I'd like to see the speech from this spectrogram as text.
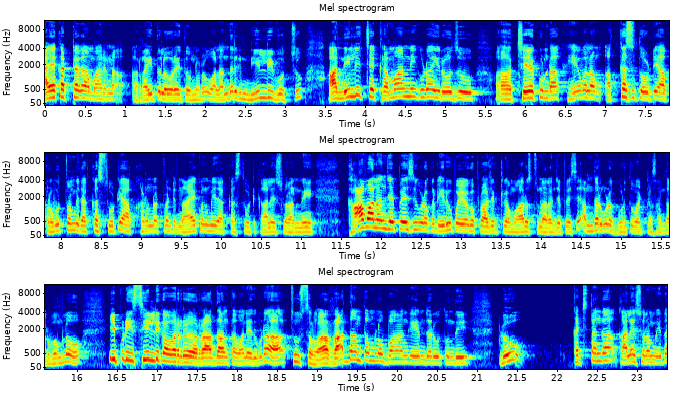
ఆయకట్టగా మారిన రైతులు ఎవరైతే ఉన్నారో వాళ్ళందరికీ నీళ్ళు ఇవ్వచ్చు. ఆ నీళ్ళు ఇచ్చే క్రమాన్ని కూడా ఈరోజు చేయకుండా కేవలం అక్కసుతోటి ఆ ప్రభుత్వం మీద అక్కసుతోటి అక్కడ ఉన్నటువంటి నాయకుని మీద అక్కసుతోటి కాళేశ్వరాన్ని కావాలని చెప్పేసి కూడా ఒక నిరుపయోగ ప్రాజెక్టుగా మారుస్తున్నారని చెప్పేసి అందరూ కూడా గుర్తుపట్టిన సందర్భంలో ఇప్పుడు ఈ సీల్డ్ కవర్ రాద్ధాంతం అనేది కూడా చూస్తారు ఆ రాద్ధాంతంలో భాగంగా ఏం జరుగుతుంది? ఇప్పుడు ఖచ్చితంగా కాళేశ్వరం మీద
